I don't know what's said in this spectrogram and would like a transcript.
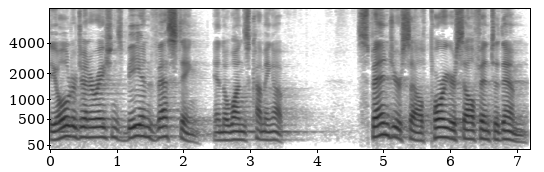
The older generations, be investing in the ones coming up. Spend yourself, pour yourself into them.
